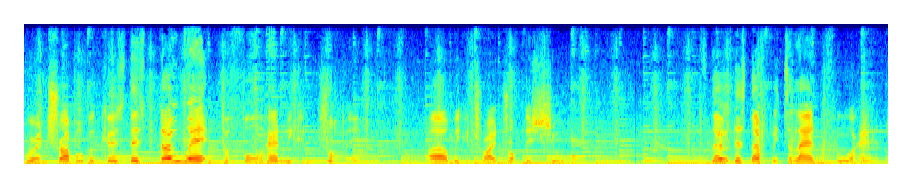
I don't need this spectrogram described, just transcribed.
we're in trouble because there's nowhere beforehand we can drop it. Uh, we can try and drop this short. No, there's nothing to land beforehand.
